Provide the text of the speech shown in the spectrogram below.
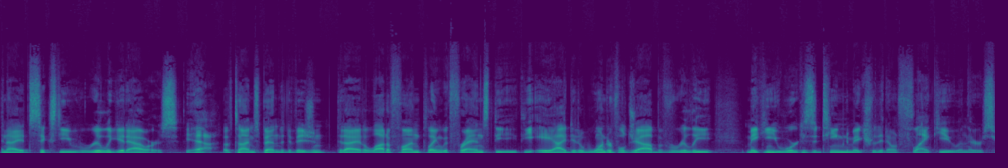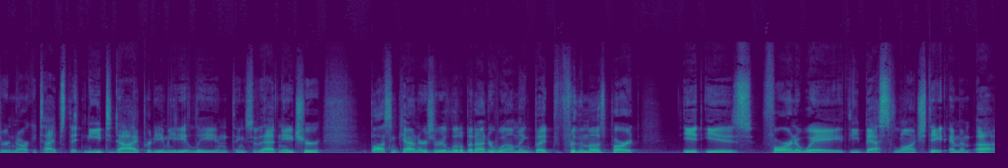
and I had 60 really good hours Yeah. of time spent in the division. That I had a lot of fun playing with friends. The the AI did a wonderful job of really making you work as a team to make sure they don't flank you, and there are certain archetypes that need to die pretty immediately and things of that nature. Boss encounters are a little bit underwhelming, but for the most part, it is far and away the best launch date MM, uh,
